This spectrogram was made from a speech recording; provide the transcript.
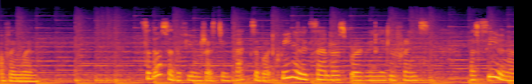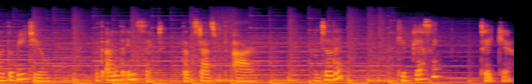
of England. So those are the few interesting facts about Queen Alexandra's birdwing little friends. I'll see you in another video with another insect that starts with R. Until then, keep guessing, take care.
